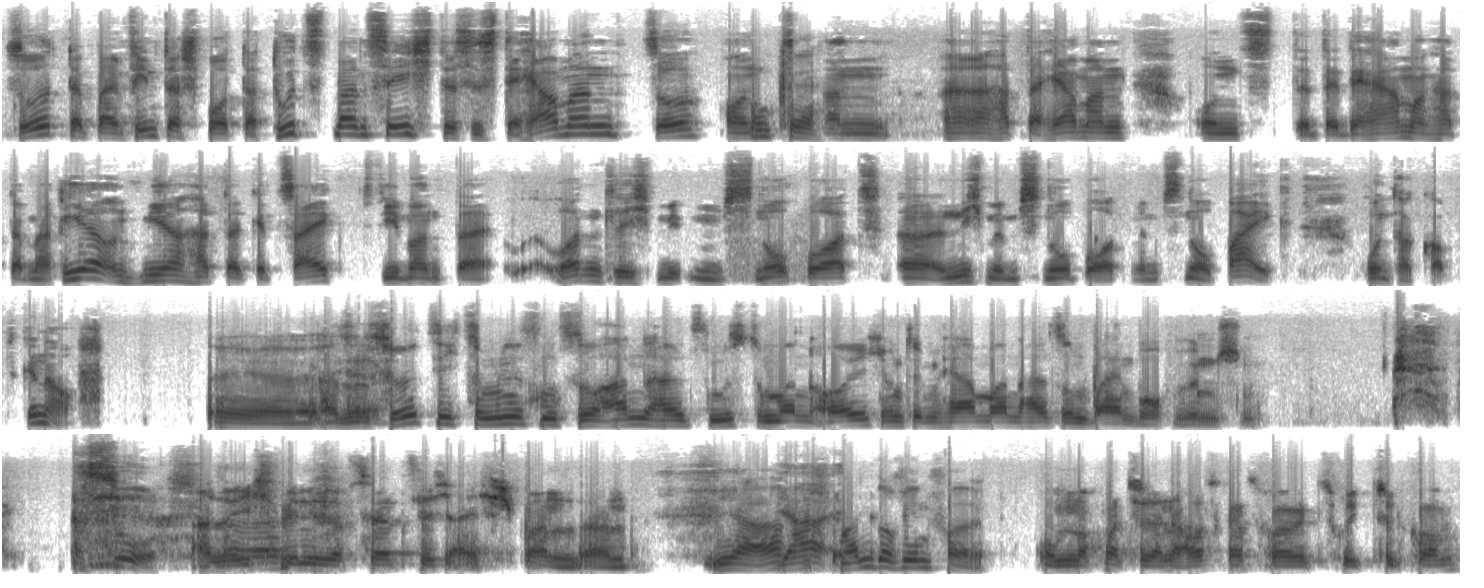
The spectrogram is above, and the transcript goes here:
so, der, beim Wintersport, da tutzt man sich, das ist der Hermann, so, und okay. dann äh, hat der Hermann uns, der, der Hermann hat der Maria und mir hat er gezeigt, wie man da ordentlich mit dem Snowboard, äh, nicht mit dem Snowboard, mit dem Snowbike runterkommt. Genau. Äh, also es hört sich zumindest so an, als müsste man euch und dem Hermann halt so einen Beinbruch wünschen. Ach so. Also ich äh, finde, das hört sich eigentlich spannend an. Ja, ja spannend auf jeden Fall. Um nochmal zu deiner Ausgangsfrage zurückzukommen,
